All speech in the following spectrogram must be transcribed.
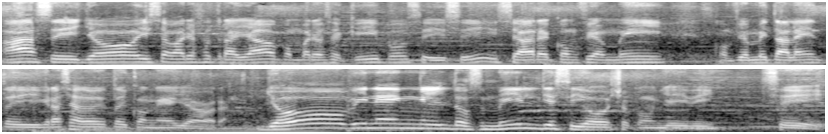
Ah, sí, yo hice varios trayados con varios equipos, sí, sí, ahora confía en mí, confía en mi talento y gracias a Dios estoy con ellos ahora. Yo vine en el 2018 con JD, Sí,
